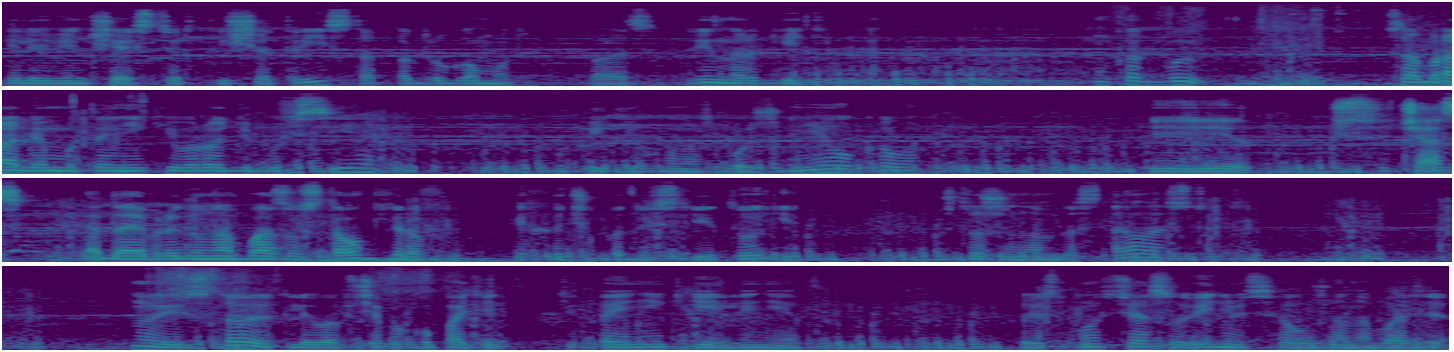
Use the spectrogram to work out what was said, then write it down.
или Винчестер 1300, по-другому тут называется, три энергетика. Ну, как бы собрали мы тайники вроде бы все, купить их у нас больше не у кого. И сейчас, когда я приду на базу сталкеров, я хочу подвести итоги, что же нам досталось тут. Ну и стоит ли вообще покупать эти тайники или нет. То есть мы сейчас увидимся уже на базе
